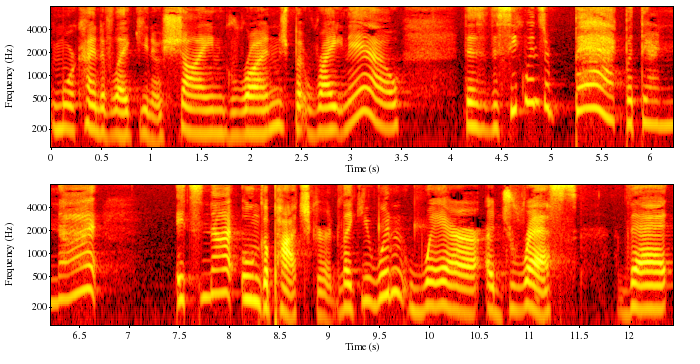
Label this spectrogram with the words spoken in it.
more kind of like, you know, shine grunge, but right now, the the sequins are back, but they're not it's not Unga ungepatchkerd. Like you wouldn't wear a dress that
